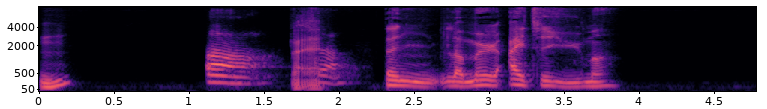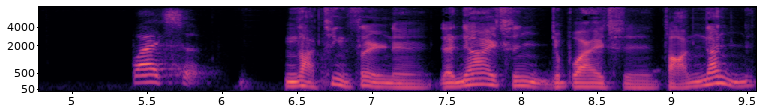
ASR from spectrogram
嗯。啊，是。那你老妹儿爱吃鱼吗？不爱吃。你咋净事儿呢？人家爱吃你就不爱吃，咋？那你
